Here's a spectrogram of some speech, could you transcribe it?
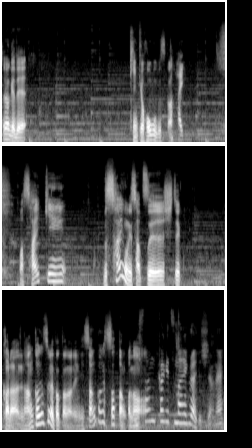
というわけで近況報告ですか？はい、まあ、最近で最後に撮影してから何ヶ月ぐらい経ったんだね23ヶ月経ったのかな？23か月前ぐらいでしたよね。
